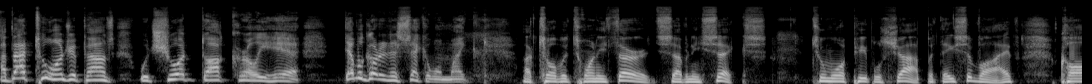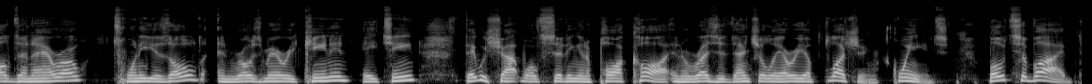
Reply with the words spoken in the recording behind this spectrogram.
about 200 pounds, with short, dark, curly hair. Then we'll go to the second one, Mike. October 23rd, 76. Two more people shot, but they survived. Carl Denaro 20 years old, and Rosemary Keenan, 18. They were shot while sitting in a parked car in a residential area of Flushing, Queens. Both survived,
